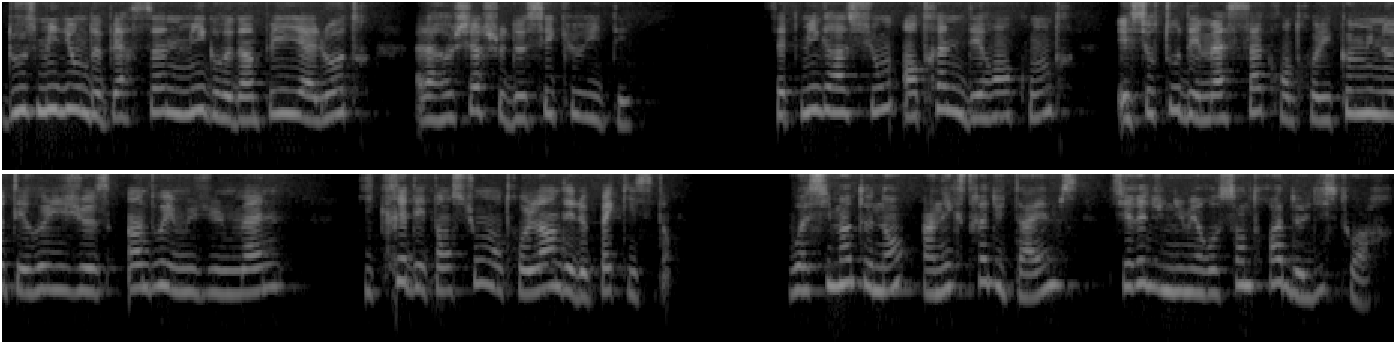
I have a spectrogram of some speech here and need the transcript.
12 millions de personnes migrent d'un pays à l'autre à la recherche de sécurité. Cette migration entraîne des rencontres et surtout des massacres entre les communautés religieuses hindoues et musulmanes qui créent des tensions entre l'Inde et le Pakistan. Voici maintenant un extrait du Times tiré du numéro 103 de l'Histoire.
